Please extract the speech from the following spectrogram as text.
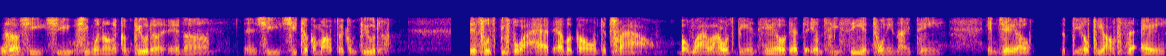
No, she she she went on a computer and um and she she took them off the computer. This was before I had ever gone to trial. But while I was being held at the MCC in 2019 in jail, the BOP officer A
